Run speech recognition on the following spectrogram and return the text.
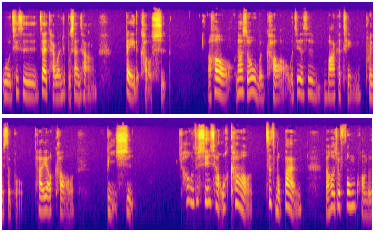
我，其实在台湾就不擅长背的考试，然后那时候我们考，我记得是 marketing principle，他要考笔试，然后我就心想，我靠，这怎么办？然后就疯狂的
